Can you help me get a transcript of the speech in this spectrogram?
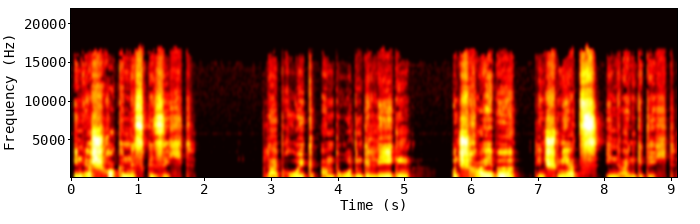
in erschrockenes Gesicht. Bleib ruhig am Boden gelegen und schreibe den Schmerz in ein Gedicht.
